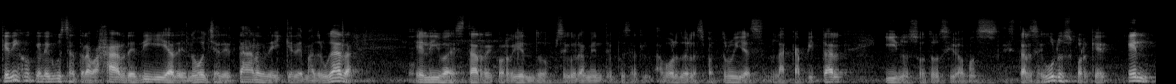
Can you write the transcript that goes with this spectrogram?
que dijo que le gusta trabajar de día, de noche, de tarde y que de madrugada. Él iba a estar recorriendo seguramente pues, a, a bordo de las patrullas la capital y nosotros íbamos a estar seguros porque él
